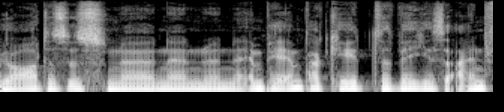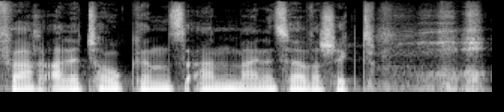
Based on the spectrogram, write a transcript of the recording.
ja, das ist eine, eine, eine NPM-Paket, welches einfach alle Tokens an meinen Server schickt.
